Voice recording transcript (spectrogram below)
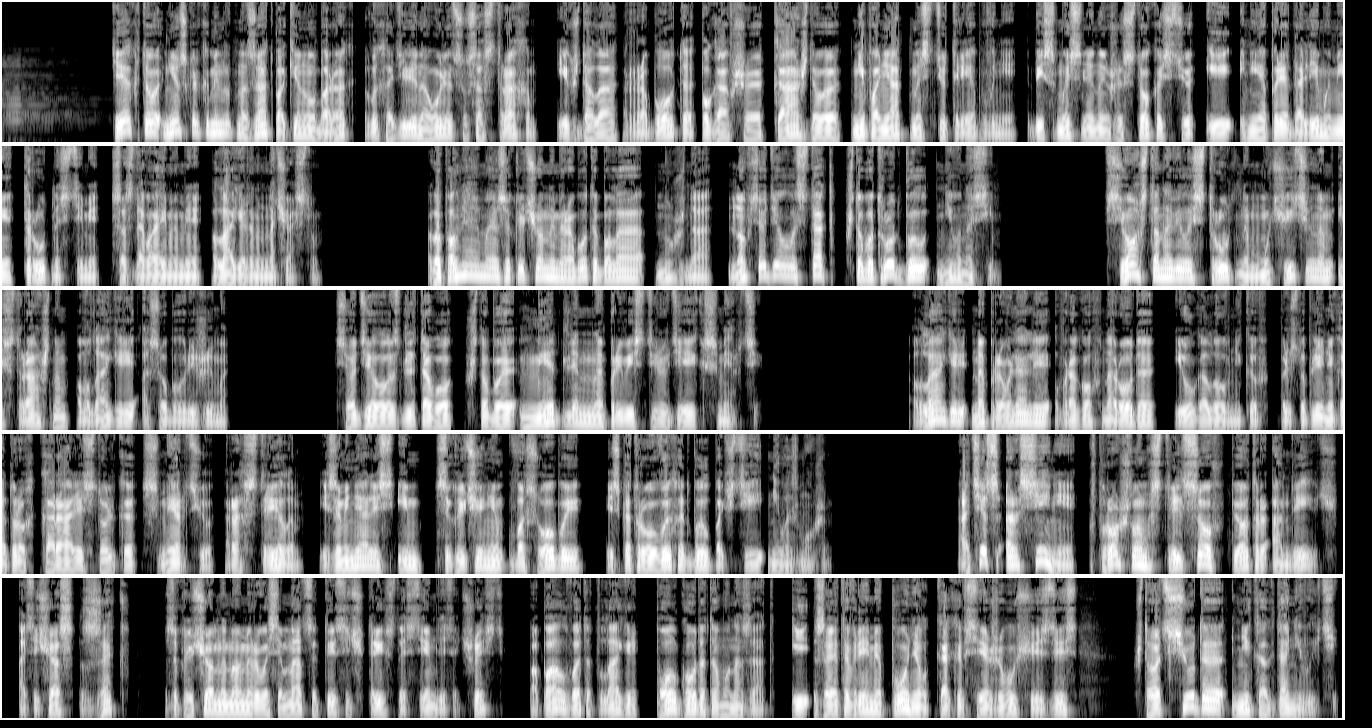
Те, кто несколько минут назад покинул барак, выходили на улицу со страхом. Их ждала работа, пугавшая каждого непонятностью требований, бессмысленной жестокостью и непреодолимыми трудностями, создаваемыми лагерным начальством. Выполняемая заключенными работа была нужна, но все делалось так, чтобы труд был невыносим. Все становилось трудным, мучительным и страшным в лагере особого режима, все делалось для того, чтобы медленно привести людей к смерти. В лагерь направляли врагов народа и уголовников, преступления которых карались только смертью, расстрелом и заменялись им заключением в особый, из которого выход был почти невозможен. Отец Арсений, в прошлом Стрельцов Петр Андреевич, а сейчас зэк, заключенный номер 18376, попал в этот лагерь полгода тому назад и за это время понял, как и все живущие здесь, что отсюда никогда не выйти.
